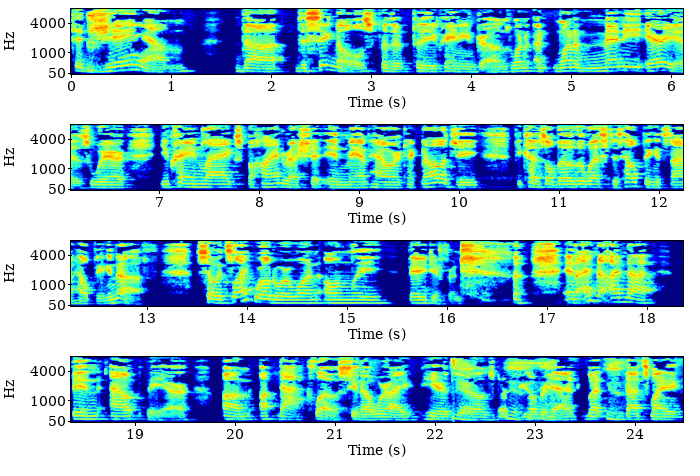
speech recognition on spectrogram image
to jam the the signals for the for the Ukrainian drones. One uh, one of many areas where Ukraine lags behind Russia in manpower and technology, because although the West is helping, it's not helping enough. So it's like World War One, only very different. and I've not I've not been out there um, that close, you know, where I hear the yeah, drones buzzing yeah, overhead. But yeah. that's my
